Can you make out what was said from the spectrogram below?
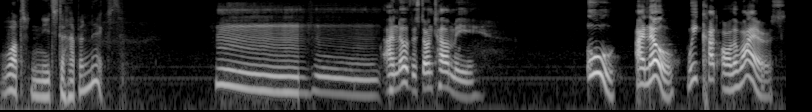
what needs to happen next? Hmm, hmm. I know this, don't tell me. Ooh, I know. We cut all the wires.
